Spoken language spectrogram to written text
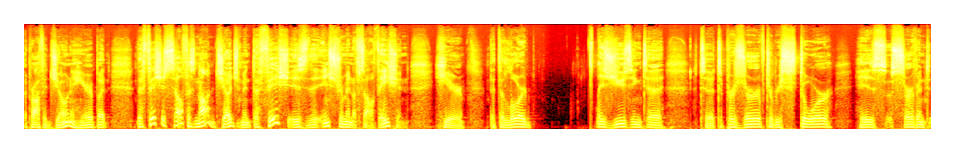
the prophet Jonah here, but the fish itself is not judgment. The fish is the instrument of salvation here that the Lord is using to to, to preserve, to restore his servant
